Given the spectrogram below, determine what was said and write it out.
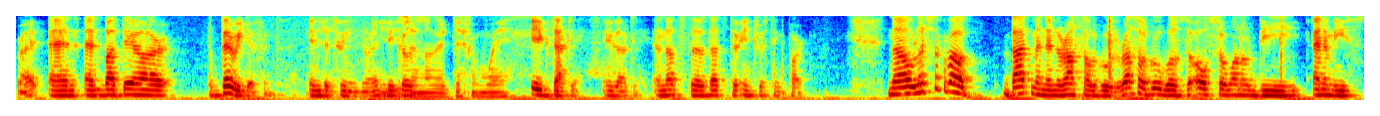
right? And and but they are very different in between, right? You because use another different way. Exactly, exactly, and that's the that's the interesting part. Now let's talk about Batman and Ra's al Ghul. Ra's al Ghul was also one of the enemies.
